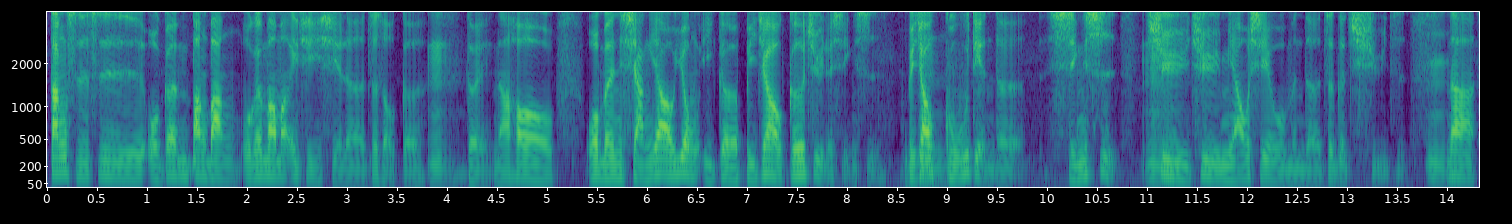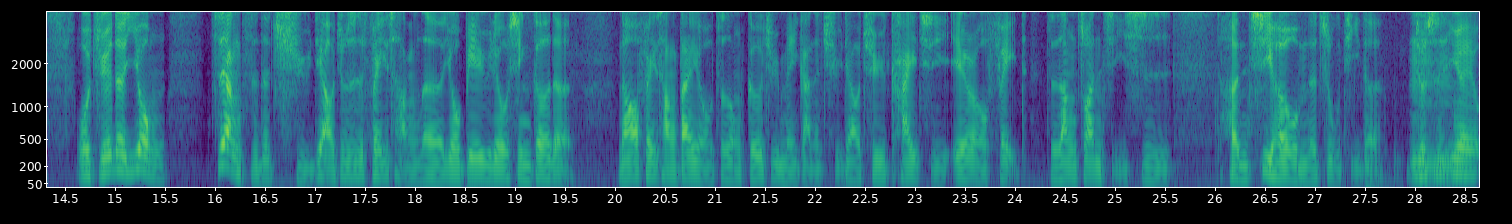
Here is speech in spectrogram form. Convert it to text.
当时是我跟邦邦，我跟邦邦一起写了这首歌。嗯，对。然后我们想要用一个比较歌剧的形式，比较古典的。形式去去描写我们的这个曲子，嗯，那我觉得用这样子的曲调，就是非常的有别于流行歌的，然后非常带有这种歌剧美感的曲调，去开启《of Fate》这张专辑是很契合我们的主题的，就是因为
